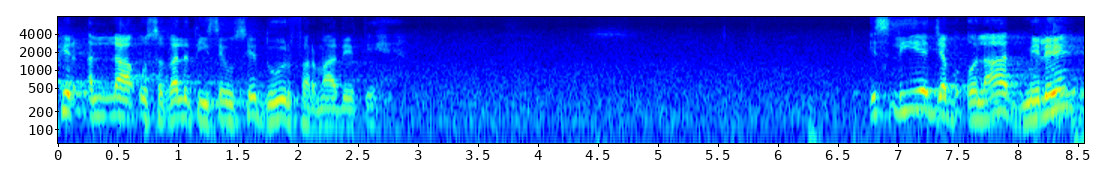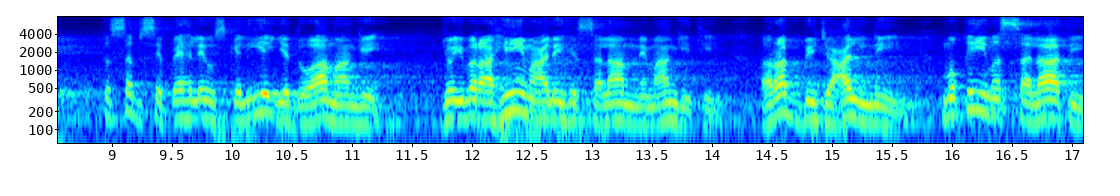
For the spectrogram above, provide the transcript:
پھر اللہ اس غلطی سے اسے دور فرما دیتے ہیں۔ اس لیے جب اولاد ملے تو سب سے پہلے اس کے لیے یہ دعا مانگے جو ابراہیم علیہ السلام نے مانگی تھی۔ رب جعلنی مقیم الصلاتی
